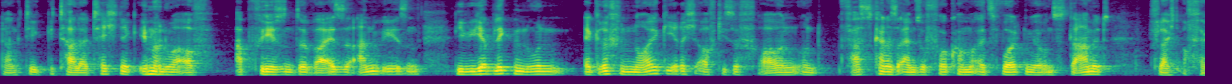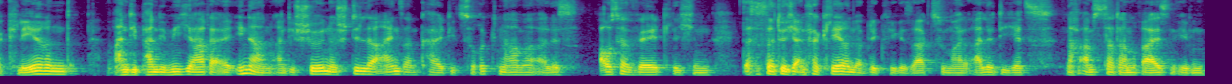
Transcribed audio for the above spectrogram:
dank digitaler Technik immer nur auf abwesende Weise anwesend, die wir blicken nun ergriffen neugierig auf diese Frauen und fast kann es einem so vorkommen, als wollten wir uns damit vielleicht auch verklärend an die Pandemiejahre erinnern, an die schöne, stille Einsamkeit, die Zurücknahme alles Außerweltlichen. Das ist natürlich ein verklärender Blick, wie gesagt, zumal alle, die jetzt nach Amsterdam reisen, eben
